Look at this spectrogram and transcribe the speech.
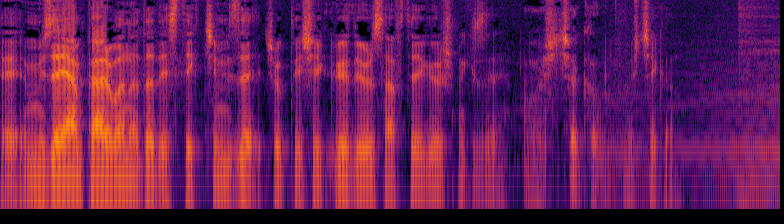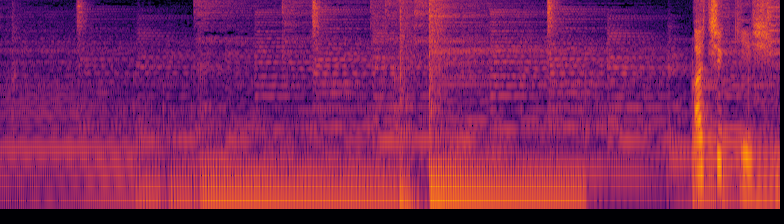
E, Müzeyyen Pervan'a da destekçimize çok teşekkür ediyoruz. Haftaya görüşmek üzere. Hoşçakalın. Hoşçakalın. Açık Yeşil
